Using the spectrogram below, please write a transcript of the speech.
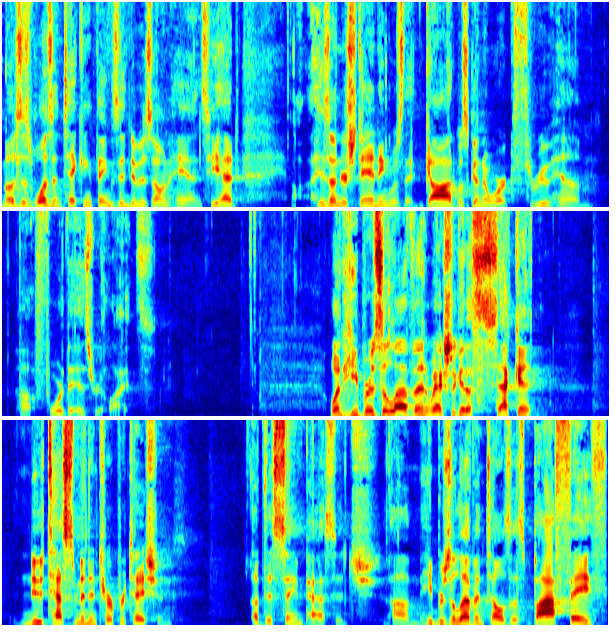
Moses wasn't taking things into his own hands. He had his understanding was that God was going to work through him uh, for the Israelites. Well, in Hebrews 11, we actually get a second New Testament interpretation of this same passage. Um, Hebrews 11 tells us by faith,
